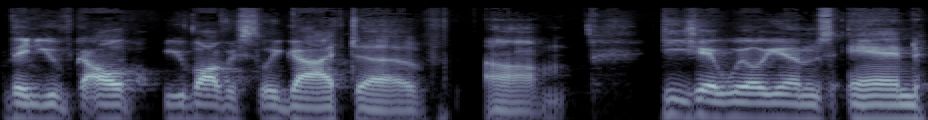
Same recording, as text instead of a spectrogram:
then you've got you've obviously got uh, um, DJ Williams and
